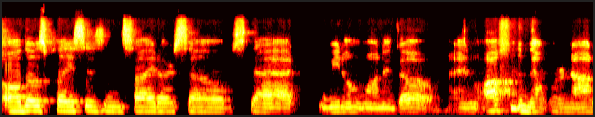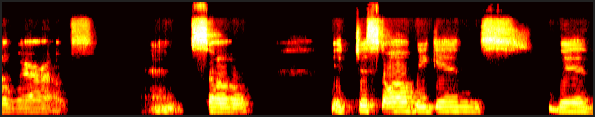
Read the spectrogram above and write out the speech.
all those places inside ourselves that we don't want to go and often that we're not aware of. And so it just all begins with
